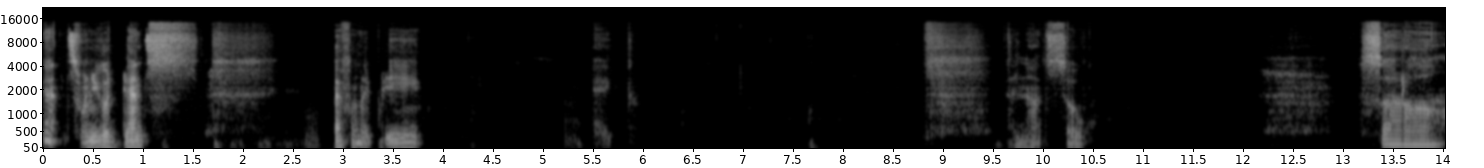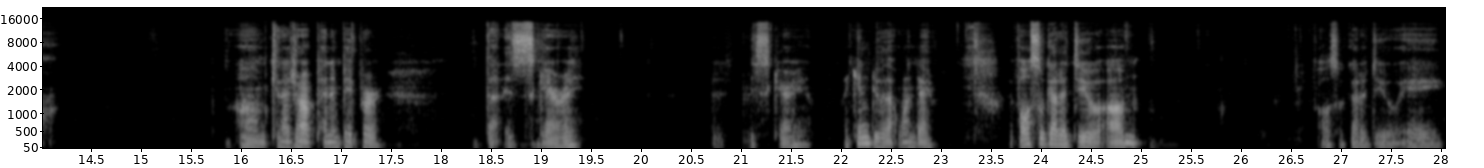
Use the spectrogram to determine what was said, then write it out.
Dense. When you go dense, definitely be and not so subtle. Um, can I draw a pen and paper? That is scary. It's scary. I can do that one day. I've also got to do um I've also got to do a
